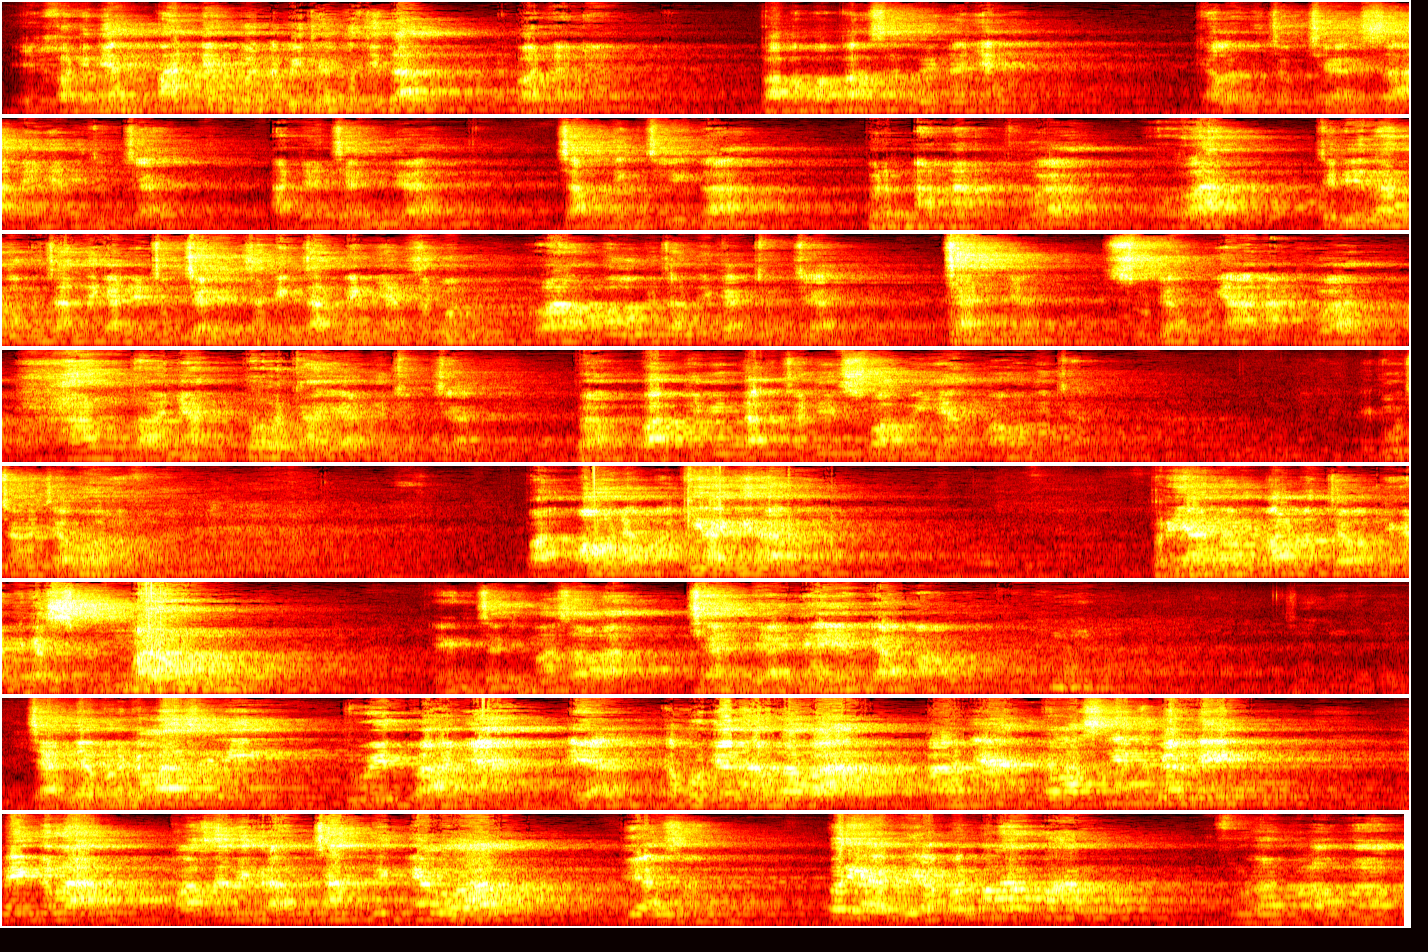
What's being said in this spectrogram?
Ya, Khadijah pandai membuat Nabi jatuh cinta kepadanya. Bapak-bapak boleh nanya, kalau di Jogja, seandainya di Jogja ada janda cantik cerita beranak dua rat jadi ratu kecantikan di Jogja, saking cantiknya disebut ratu kecantikan Jogja. Janda sudah punya anak dua, hartanya terkaya di Jogja. Bapak diminta jadi suaminya mau tidak? Ibu jangan jawab. Pak mau tidak Pak? Kira-kira pria normal menjawab dengan tegas mau. Yang jadi masalah jandanya yang nggak mau. Janda berkelas ini, duit banyak, ya. Kemudian harta apa? Banyak, kelasnya juga nih, negara, kelasnya negara, cantiknya luar biasa. Pria-pria pun melamar, bulan melamar,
